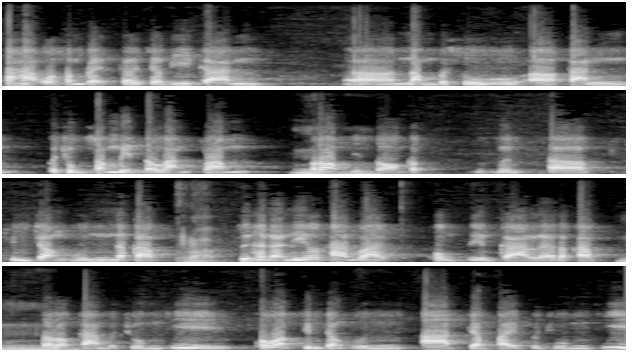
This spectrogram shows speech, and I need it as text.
ถ้าหากว่าสำเร็จก็จะมีการเอ่อนำไปสู่เอ่อการประชุมซัมมิตระหว่างทรัมป์อืมรอบที่สองกับเอ่อ คิมจองอุนนะครับ ครับ ซึ่งขณะนี้ก็คาดว่าคงเตรียมการแล้วนะครับอืม สำหรับการประชุมที่ เพราะว่าคิมจองอุนอาจจะไปประชุมที่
